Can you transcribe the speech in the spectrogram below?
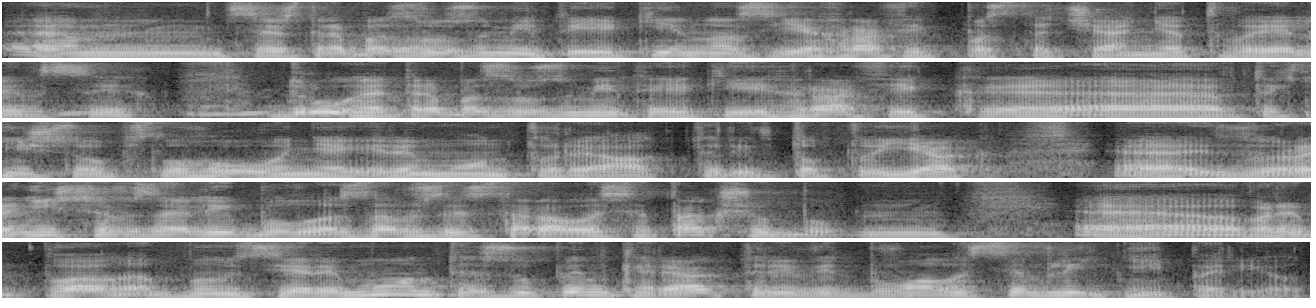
ем, це ж треба зрозуміти, який у нас є графік постачання твелів цих. Друге, треба зрозуміти, який графік е, технічного обслуговування і ремонту реакторів. Тобто, як е, раніше взагалі було завжди старалися так, щоб е, ну, ці ремонти, зупинки реакторів відбувалися в літній період.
